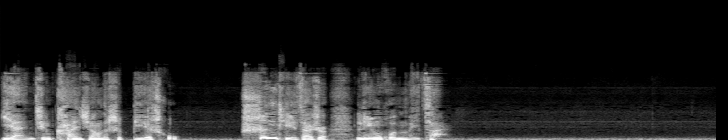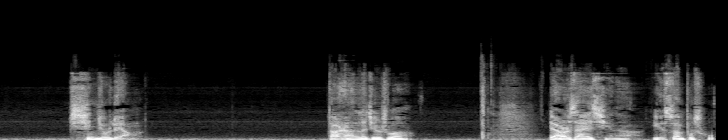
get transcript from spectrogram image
眼睛看向的是别处，身体在这儿，灵魂没在，心就凉了。当然了，就是说，俩人在一起呢，也算不错，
